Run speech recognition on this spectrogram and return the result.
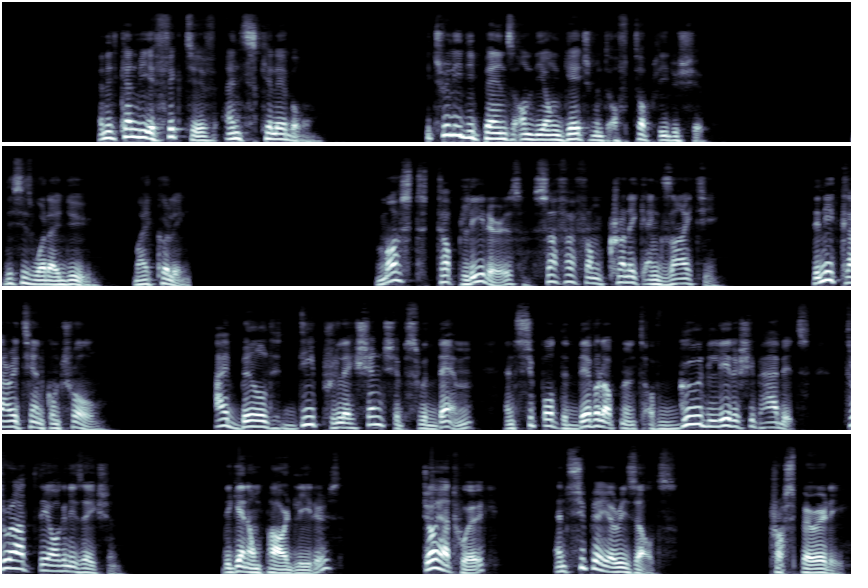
And it can be effective and scalable. It really depends on the engagement of top leadership. This is what I do, my calling. Most top leaders suffer from chronic anxiety. They need clarity and control. I build deep relationships with them and support the development of good leadership habits throughout the organization. They get empowered leaders, joy at work, and superior results. Prosperity.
